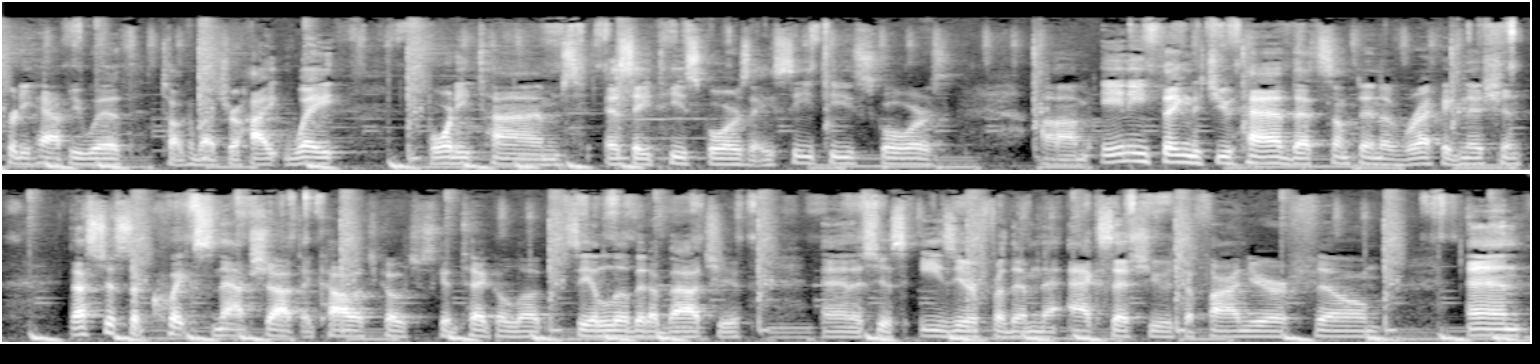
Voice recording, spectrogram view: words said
pretty happy with, talk about your height, weight, 40 times, SAT scores, ACT scores, um, anything that you have that's something of recognition. That's just a quick snapshot that college coaches can take a look, see a little bit about you, and it's just easier for them to access you, to find your film, and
